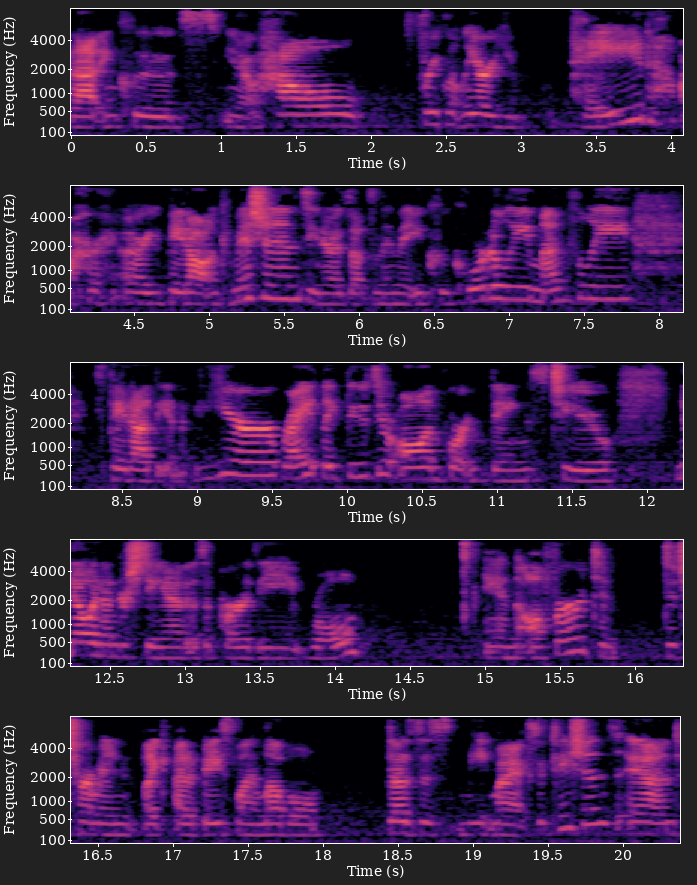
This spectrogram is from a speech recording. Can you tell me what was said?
that includes, you know, how frequently are you paid? Are, are you paid out on commissions? You know, is that something that you accrue quarterly, monthly? It's paid out at the end of the year, right? Like these are all important things to know and understand as a part of the role and the offer to determine like at a baseline level, does this meet my expectations and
